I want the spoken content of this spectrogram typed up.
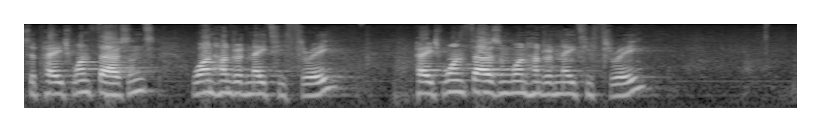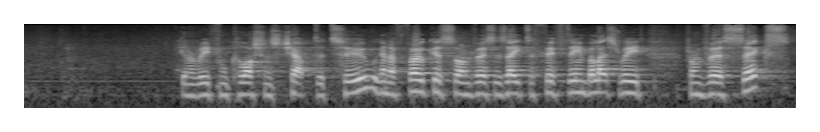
to page 1183. Page 1183. I'm going to read from Colossians chapter 2. We're going to focus on verses 8 to 15, but let's read from verse 6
